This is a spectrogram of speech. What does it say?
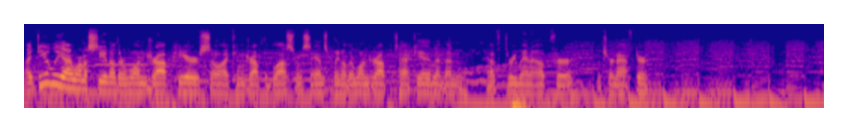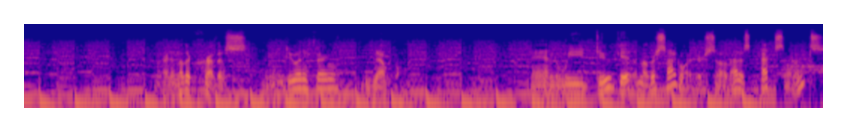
Ideally, I want to see another one drop here so I can drop the Blossoming Sands, play another one drop attack in, and then have three mana up for the turn after. Another Crevice. Are you going to do anything? No. And we do get another Sidewinder, so that is excellent. So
